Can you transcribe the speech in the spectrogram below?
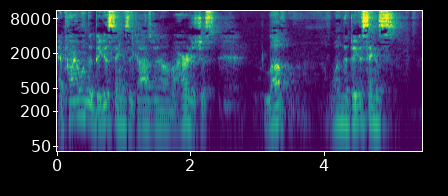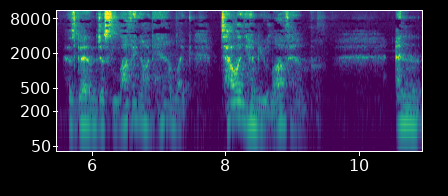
And probably one of the biggest things that God's been on my heart is just love. One of the biggest things has been just loving on him, like telling him you love him. And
